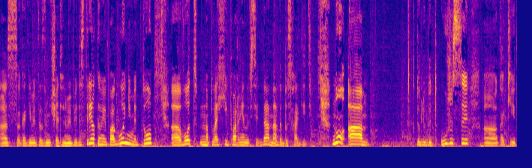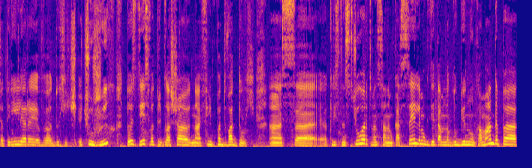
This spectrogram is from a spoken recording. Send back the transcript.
э, с какими-то замечательными перестрелками, погонями, то э, вот на «Плохие парни навсегда» надо бы сходить. Ну, а кто любит ужасы, а, какие-то триллеры в духе чужих, то здесь вот приглашаю на фильм «Под водой» а, с э, Кристен Стюарт, Вансаном Касселем, где там на глубину команда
